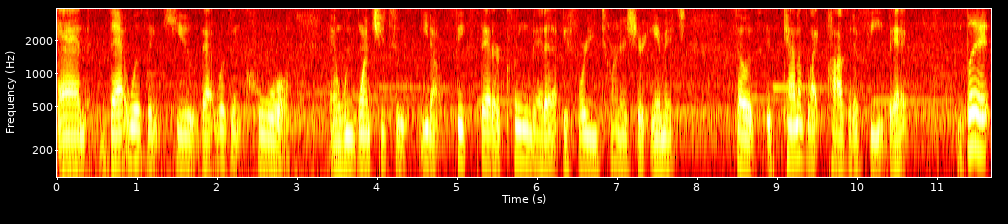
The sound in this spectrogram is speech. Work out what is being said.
and that wasn't cute. That wasn't cool." And we want you to, you know, fix that or clean that up before you tarnish your image. So it's it's kind of like positive feedback. But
